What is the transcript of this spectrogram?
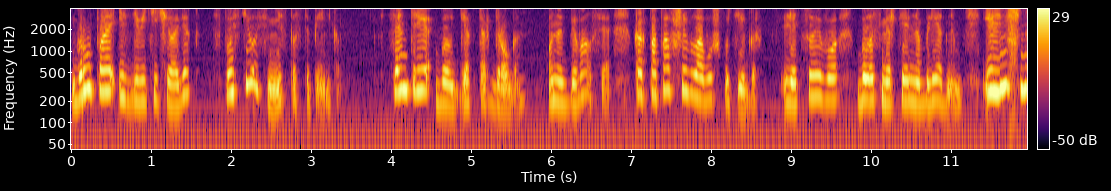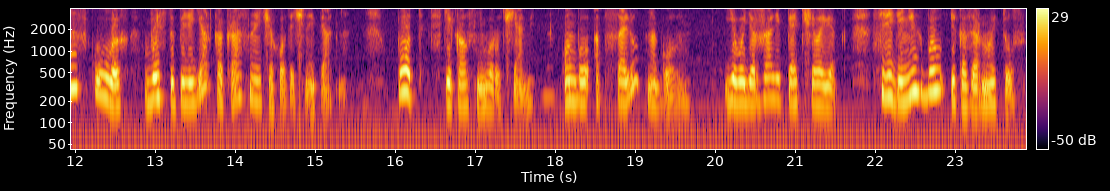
Группа из девяти человек спустилась вниз по ступенькам. В центре был Гектор Дроган. Он отбивался, как попавший в ловушку тигр. Лицо его было смертельно бледным, и лишь на скулах выступили ярко-красные чахоточные пятна. Пот стекал с него ручьями. Он был абсолютно голым. Его держали пять человек. Среди них был и козырной туз.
